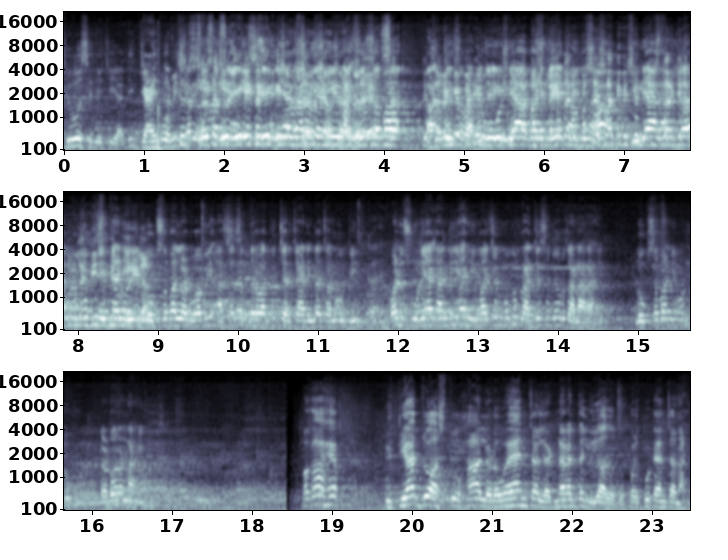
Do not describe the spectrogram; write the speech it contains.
शिवसेनेची यादी जाहीर. लोकसभा लढवावी अशा संदर्भातली चर्चा अनेकदा चालू होती. पण सोनिया गांधी या हिमाचलमधून राज्यसभेवर जाणार आहेत लोकसभा निवडणूक लढवणार नाही. बघा हे इतिहास जो असतो हा लढवयांचा लढणाऱ्यांचा लिहिला जातो पळपुट्यांचा नाही.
